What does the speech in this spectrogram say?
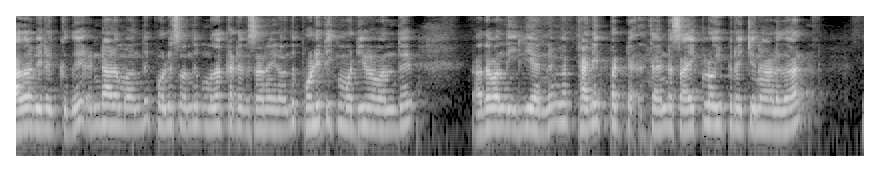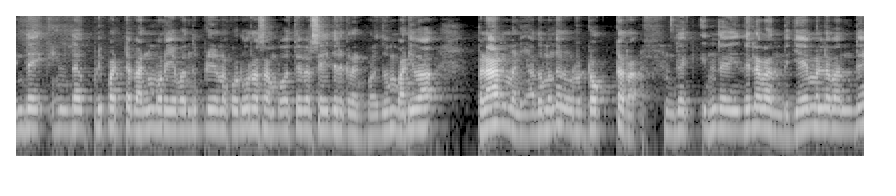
ஆதரவு இருக்குது. என்றாலும் வந்து போலீஸ் வந்து முதற்கட்ட விசாரணையில் வந்து பொலிட்டிக் மோட்டிவை வந்து அதை வந்து இல்லையான்னு இவர் தனிப்பட்ட தன் சைக்கோலஜி பிரச்சனையால தான் இந்த இந்த இப்படிப்பட்ட வன்முறையை வந்து இப்படியான கொடூர சம்பவத்தை இவர் செய்திருக்கிறார். அதுவும் வடிவாக பிளான் பண்ணி. அது வந்து ஒரு டாக்டராக இந்த இந்த இதில் வந்து ஜேமலில் வந்து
